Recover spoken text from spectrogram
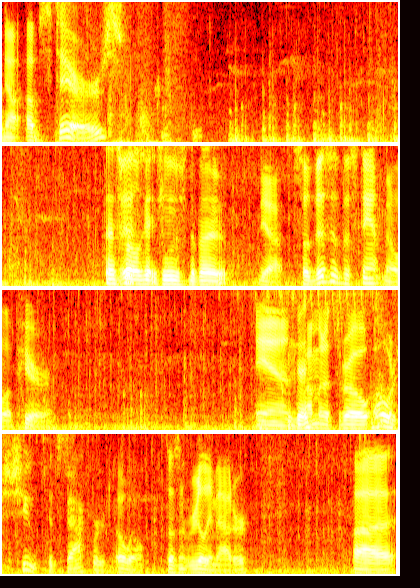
Now upstairs, This, will This- get changed about. yeah. So this is the stamp mill up here, and Okay. I'm gonna throw. Oh shoot, it's backward. Oh well, doesn't really matter. Uh,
